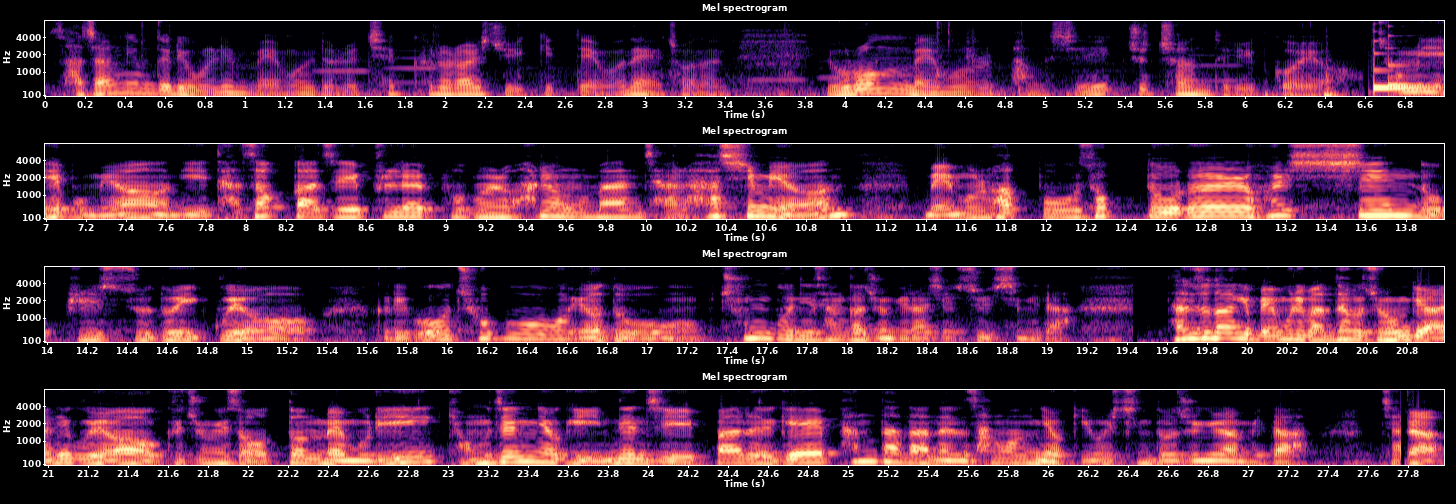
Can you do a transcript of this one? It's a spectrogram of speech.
사장님들이 올린 매물들을 체크를 할 수 있기 때문에 저는 이런 매물 방식 추천드릴 거예요. 정리해보면 이 다섯 가지 플랫폼을 활용만 잘 하시면 매물 확보 속도를 훨씬 높일 수도 있고요. 그리고 초보여도 충분히 상가 중개를 하실 수 있습니다. 단순하게 매물이 많다고 좋은 게 아니고요. 그 중에서 어떤 매물이 경쟁력이 있는지 빠르게 판단하는 상황력이 훨씬 더 중요합니다. 자,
